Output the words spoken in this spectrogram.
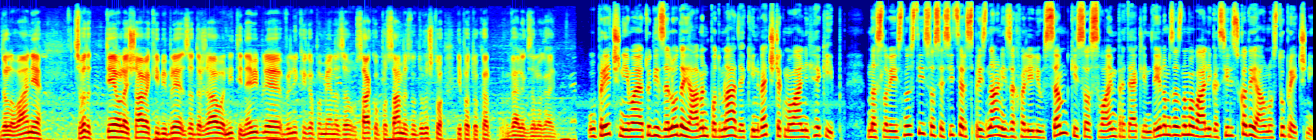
delovanje. Seveda te olajšave, ki bi bile za državo, niti ne bi bile velikega pomena, za vsako posamezno društvo je pa to kar velik zalogaj. V Prečni imajo tudi zelo dejaven podmladek in več tekmovalnih ekip. Na slovesnosti so se sicer s priznanji zahvalili vsem, ki so s svojim preteklim delom zaznamovali gasilsko dejavnost v Prečni.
